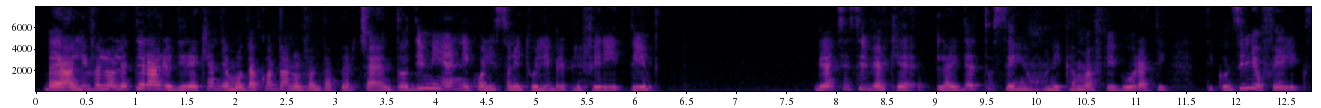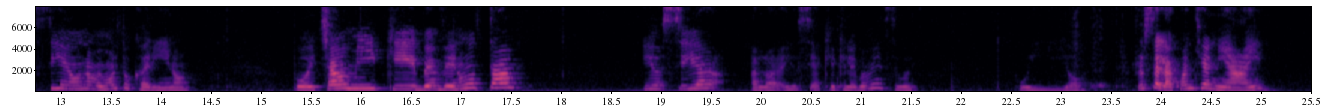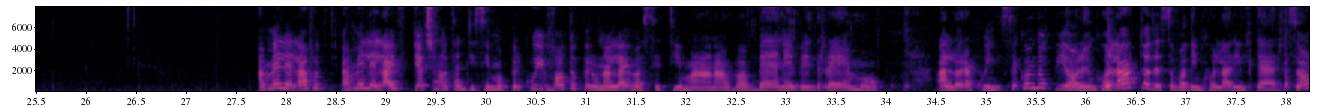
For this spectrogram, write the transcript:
Beh, a livello letterario direi che andiamo d'accordo al 90%. Dimmi Annie quali sono i tuoi libri preferiti. Grazie Silvia che l'hai detto, sei unica, ma figurati. Ti consiglio Felix, sì, è un nome molto carino. Poi ciao Miki, benvenuta. Io sia... Allora, io sia chi è che le bambine. Poi io. Rossella, quanti anni hai? A me, live, a me, le live, piacciono tantissimo, per cui voto per una live a settimana, va bene, vedremo. Allora, quindi secondo piolo incollato, adesso vado a incollare il terzo.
